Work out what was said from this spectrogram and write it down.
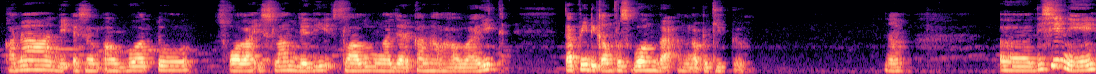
karena di SMA gue tuh sekolah Islam jadi selalu mengajarkan hal-hal baik tapi di kampus gue nggak nggak begitu. Nah uh, di sini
